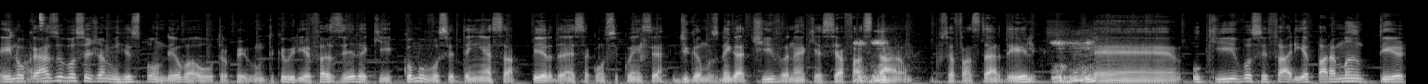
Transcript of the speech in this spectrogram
E no caso, você já me respondeu a outra pergunta que eu iria fazer aqui. É como você tem essa perda, essa consequência, digamos, negativa, né? Que é se afastaram, uhum. se afastar dele, uhum. é, o que você faria para manter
